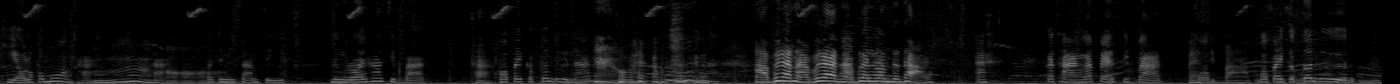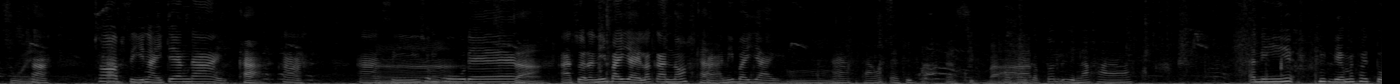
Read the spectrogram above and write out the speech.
เขียวแล้วก็ม่วงค่ะ อืมค่ะ อ๋ออ๋ออ๋อก็จะมีสามสีหนึ่งร้อยห้าสิบบาท ค่ะขอไปกับต้นอื่นนะ เอาไปเอาไปหาเพื่อนหาเพื่อนหาเพื่อนร่วมเดินทางอะกระถางละแปดสิบบาท แปดสิบบาทขอไปกับต้นอื่นอุ๊ยสวยค่ะ ชอบสีไหนแจ้งได้ค่ะ ค่ะอ่าอ่า สีชมพูแดง จ้ะอ่า ส่วนอันนี้ใบใหญ่แล้วกันเนาะค่ะ อันนี้ใบใหญ่ อืมอ่าถางละแปดสิบบาทแปดสิบบาเอาไปทกับต้นอื่นนะคะ อันนี้นุชเลี้ยงไม่ค่อยโต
